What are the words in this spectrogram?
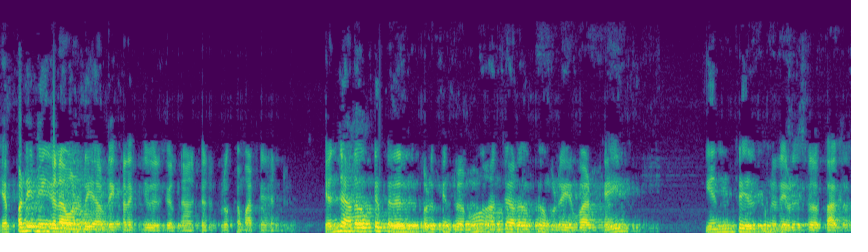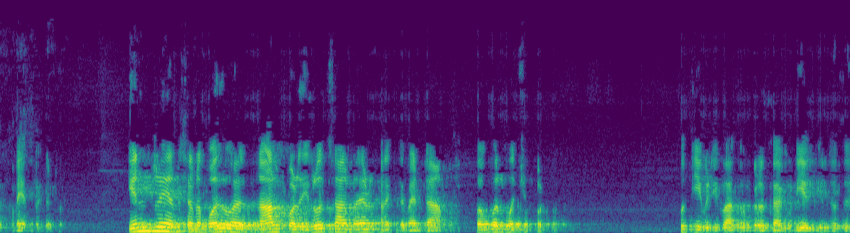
எப்படி நீங்கள் அவனுடைய அவரை கலக்குவீர்கள்? நான் கொடுக்க மாட்டேன் என்று. எந்த அளவுக்கு பிறருக்கு கொடுக்கின்றோமோ அந்த அளவுக்கு உங்களுடைய வாழ்க்கை இன்று இருக்கும் நிலையோட சிறப்பாக அமையப்படுகிறது இன்று என்று சொல்லும்போது ஒரு நாள் பொழுது இருபத்தி நாலு மணி நேரம் கணக்கிட வேண்டாம். ஒவ்வொரு மூச்சு போட்டோம் புதிய விடிவாக உங்களுக்காக விடியிருக்கின்றது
